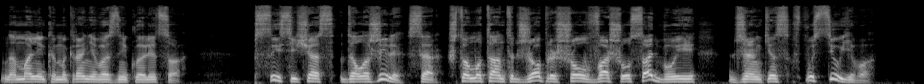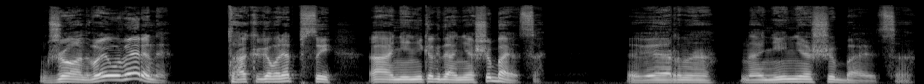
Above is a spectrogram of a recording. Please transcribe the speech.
На маленьком экране возникло лицо. «Псы сейчас доложили, сэр, что мутант Джо пришел в вашу усадьбу, и Дженкинс впустил его». «Джон, вы уверены?» «Так говорят псы, а они никогда не ошибаются». «Верно, они не ошибаются».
